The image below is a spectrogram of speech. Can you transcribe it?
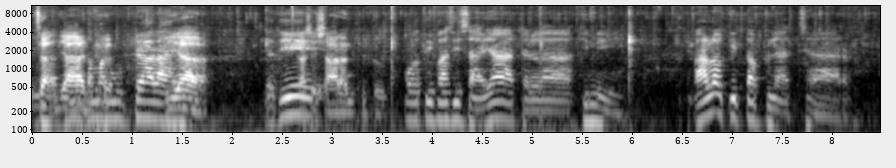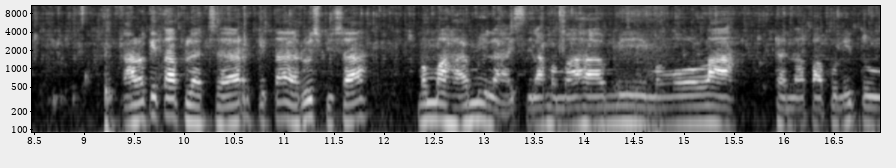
jejaknya anda muda lah ya. iya. Jadi kasih saran gitu. motivasi saya adalah gini. Kalau kita belajar kalau kita belajar kita harus bisa memahami lah istilah memahami mengolah dan apa pun itu.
